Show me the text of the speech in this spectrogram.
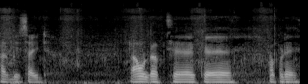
હરબી સાઈડ. રાઉન્ડ અપ છે કે આપણે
